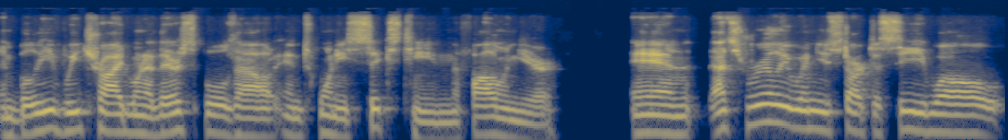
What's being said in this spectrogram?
and believe we tried one of their spools out in 2016, the following year. And that's really when you start to see, well,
